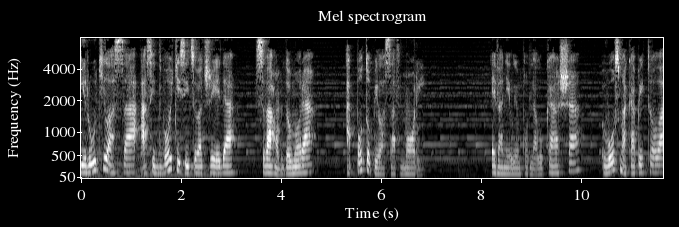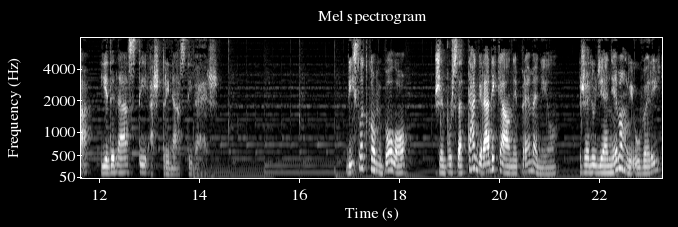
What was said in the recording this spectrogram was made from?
I rútila sa asi dvojtisícova črieda svahom do mora a potopila sa v mori. Evangelium podľa Lukáša, 8. kapitola, 11. až 13. verš. Výsledkom bolo, že muž sa tak radikálne premenil, že ľudia nemohli uveriť,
